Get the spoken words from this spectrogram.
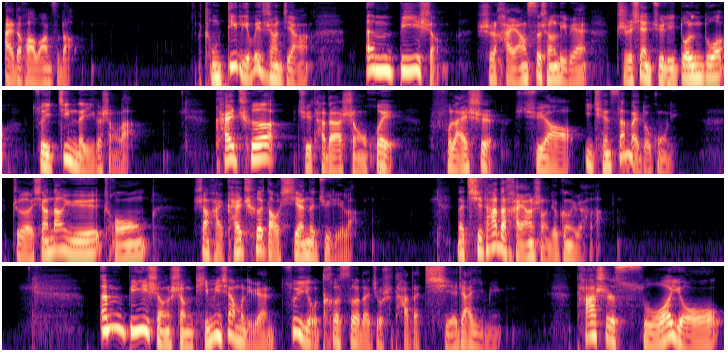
爱德华王子岛。从地理位置上讲，NB 省是海洋四省里边直线距离多伦多最近的一个省了。开车去它的省会弗莱市需要一千三百多公里，这相当于从上海开车到西安的距离了。那其他的海洋省就更远了。NB 省省提名项目里边最有特色的就是它的企业家移民。它是所有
